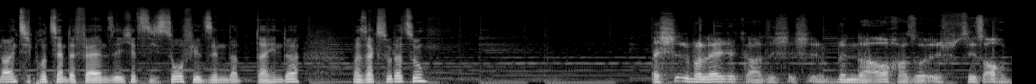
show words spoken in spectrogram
90% der Fällen sehe ich jetzt nicht so viel Sinn da dahinter. Was sagst du dazu? Ich überlege gerade, ich, ich bin da auch, also ich sehe es auch ein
